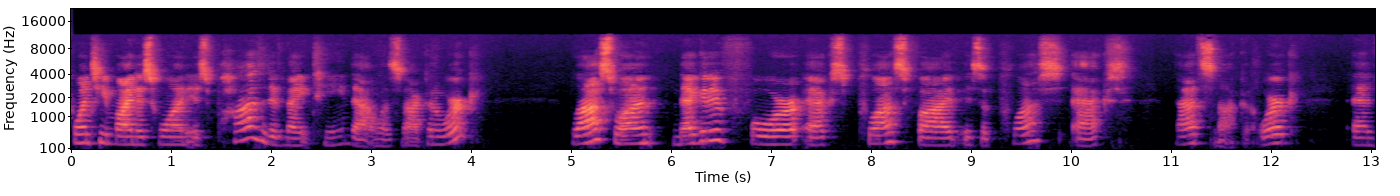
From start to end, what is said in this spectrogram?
20 minus 1 is positive 19. That one's not going to work. Last one, negative 4x plus 5 is a plus x. That's not going to work. And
